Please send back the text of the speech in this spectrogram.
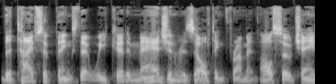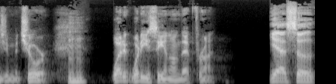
the types of things that we could imagine resulting from it also change and mature. Mm-hmm. What what are you seeing on that front? Yeah, so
